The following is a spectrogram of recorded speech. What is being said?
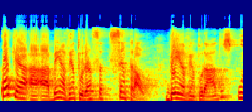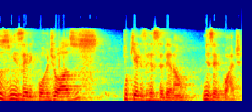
Qual que é a, a, bem-aventurança central? Bem-aventurados os misericordiosos, porque eles receberão misericórdia.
